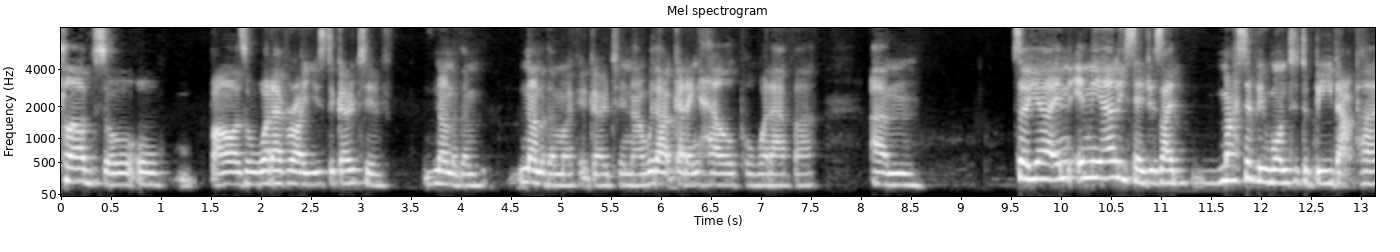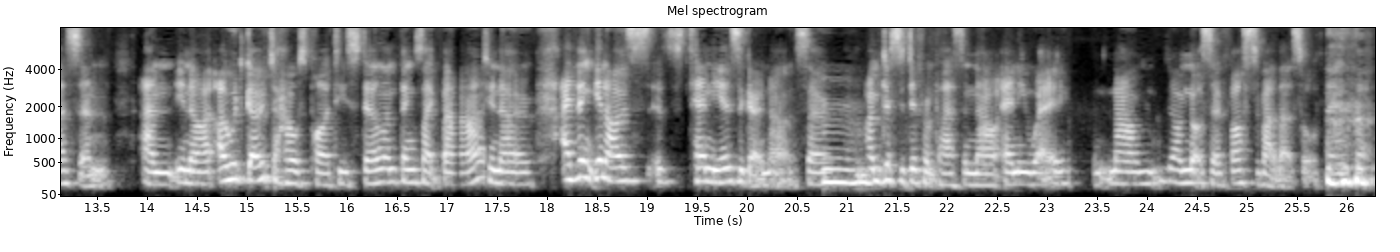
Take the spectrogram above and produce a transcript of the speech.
clubs or, or bars or whatever I used to go to, none of them, none of them I could go to now without getting help or whatever. Um, so yeah in, in the early stages i massively wanted to be that person. And you know I, I, would go to house parties still and things like that you know. I think you know it's, it's 10 years ago now so mm. i'm just a different person now anyway. Now I'm, I'm not so fussed about that sort of thing. But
